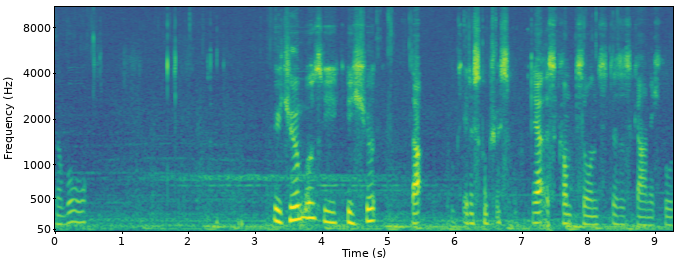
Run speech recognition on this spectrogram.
Na wo? Ich höre Musik, ich höre... Da. Okay, das kommt scheiße. Ja, es kommt zu uns. Das ist gar nicht gut.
